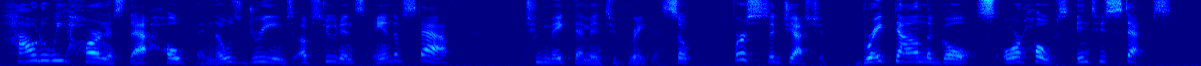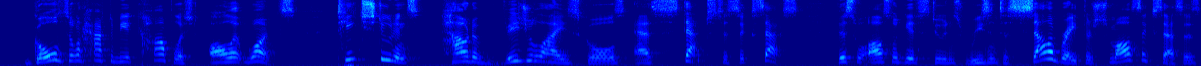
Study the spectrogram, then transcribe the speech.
how do we harness that hope and those dreams of students and of staff to make them into greatness? So, first suggestion break down the goals or hopes into steps. Goals don't have to be accomplished all at once. Teach students how to visualize goals as steps to success. This will also give students reason to celebrate their small successes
